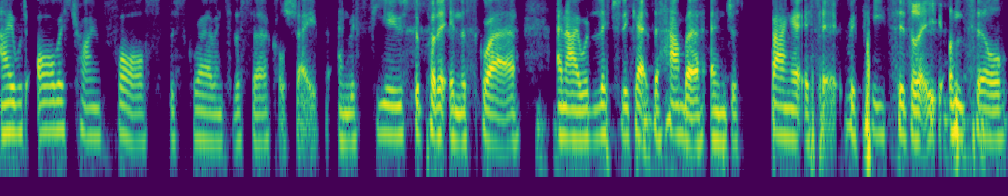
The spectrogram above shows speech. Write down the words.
I would always try and force the square into the circle shape and refuse to put it in the square, and I would literally get the hammer and just bang it at it repeatedly until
